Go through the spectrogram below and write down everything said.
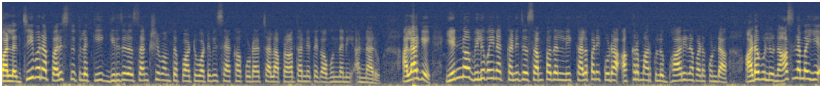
వాళ్ళ జీవన పరిస్థితులకి గిరిజన సంక్షేమంతో పాటు అటవీ శాఖ కూడా చాలా ప్రాధాన్యతగా ఉందని అన్నారు. అలాగే ఎన్నో విలువైన ఖనిజ సంపదల్ని కలపని కూడా అక్రమార్కులు భారిన పడకుండా అడవులు నాశనమయ్యే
